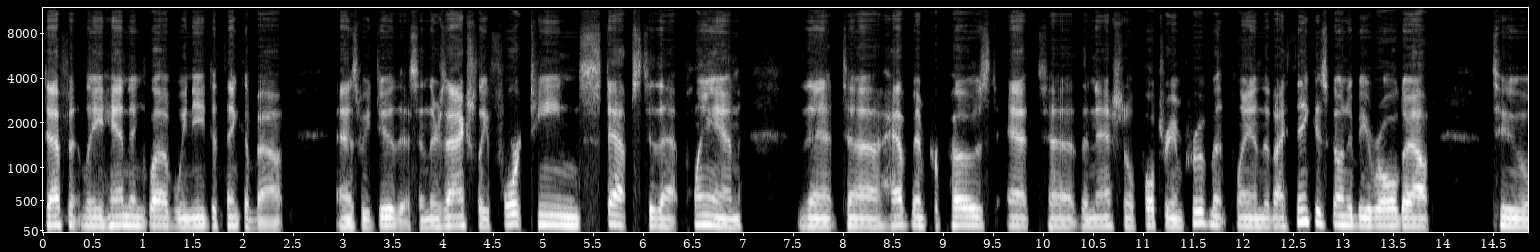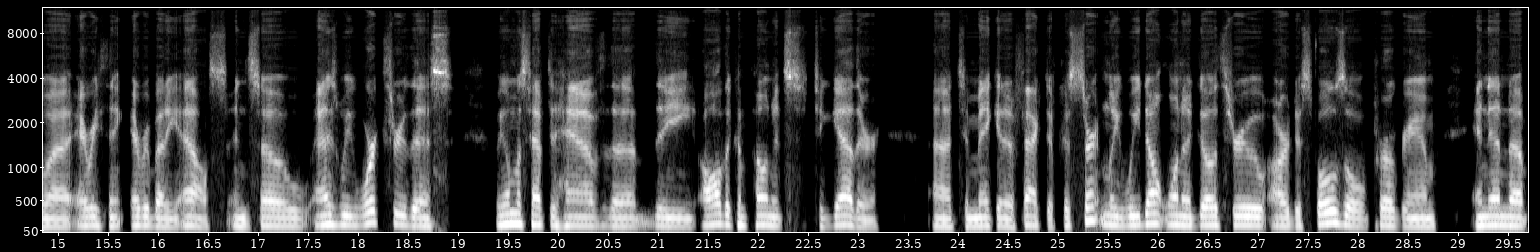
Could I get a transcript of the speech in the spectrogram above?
definitely hand in glove we need to think about as we do this and there's actually 14 steps to that plan that uh, have been proposed at uh, the National Poultry Improvement Plan that I think is going to be rolled out to uh, everything, everybody else. And so as we work through this, we almost have to have the, the, all the components together uh, to make it effective. Because certainly we don't want to go through our disposal program and end up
